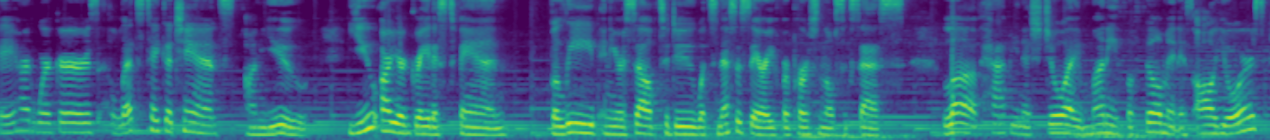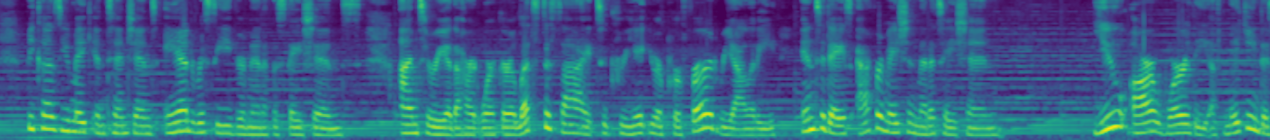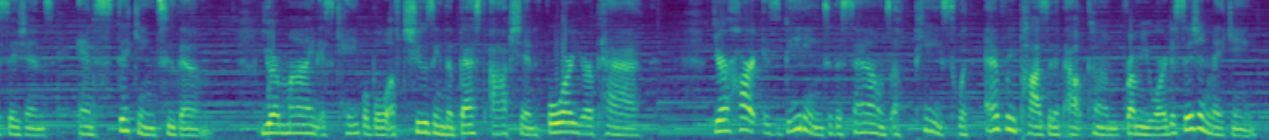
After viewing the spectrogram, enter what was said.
Hey, Heartworkers, let's take a chance on you. You are your greatest fan. Believe in yourself to do what's necessary for personal success. Love, happiness, joy, money, fulfillment is all yours because you make intentions and receive your manifestations. I'm Teria, the Heartworker. Let's decide to create your preferred reality in today's affirmation meditation. You are worthy of making decisions and sticking to them. Your mind is capable of choosing the best option for your path. Your heart is beating to the sounds of peace with every positive outcome from your decision making.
